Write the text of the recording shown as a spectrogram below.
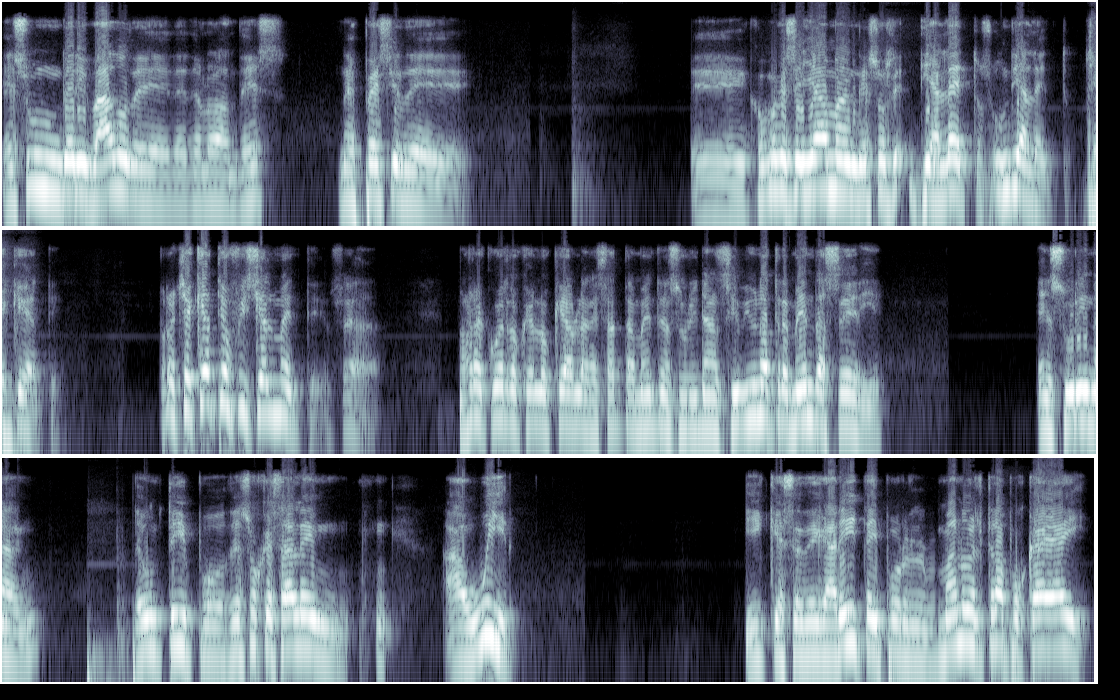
es un derivado de, de- del holandés, una especie de eh, ¿cómo que se llaman esos dialectos? Un dialecto, chequéate. Pero chequéate oficialmente, o sea, no recuerdo qué es lo que hablan exactamente en Surinam. Sí vi una tremenda serie en Surinam de un tipo de esos que salen a huir y que se degarita y por mano del trapo cae ahí.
